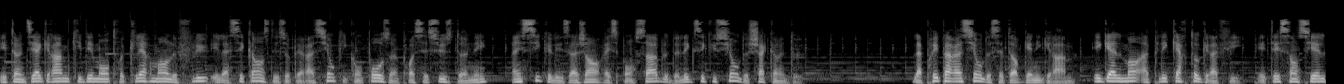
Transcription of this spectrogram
est un diagramme qui démontre clairement le flux et la séquence des opérations qui composent un processus donné, ainsi que les agents responsables de l'exécution de chacun d'eux. La préparation de cet organigramme, également appelé cartographie, est essentielle,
